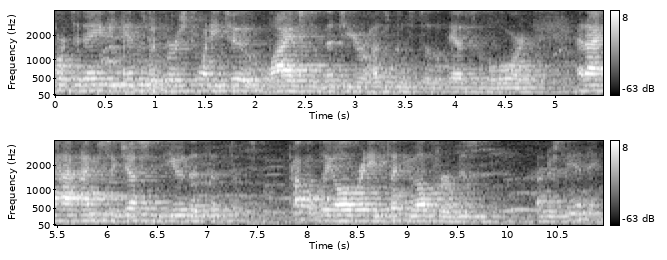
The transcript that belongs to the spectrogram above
for today begins with verse 22. Wives, submit to your husbands to, as to the Lord. And I, am suggesting to you that it's probably already set you up for misunderstanding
